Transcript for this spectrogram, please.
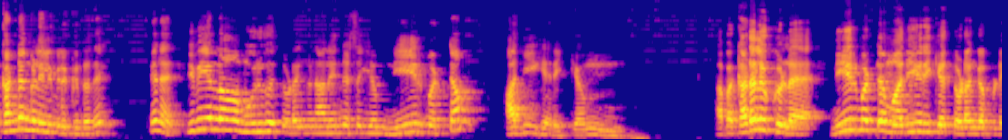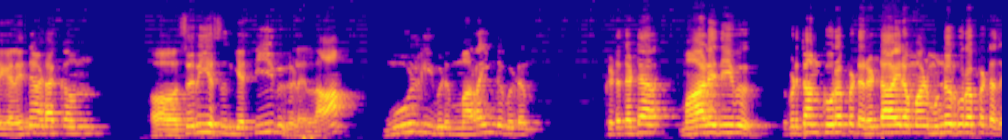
கண்டங்களிலும் இருக்கின்றது. என்ன? இவையெல்லாம் உருகத் தொடங்கினால் என்ன செய்யும்? நீர்மட்டம் அதிகரிக்கும். அப்ப கடலுக்குள்ள நீர்மட்டம் அதிகரிக்க தொடங்க பிள்ளைகள் என்ன அடக்கம்? சிறிய சிறிய தீவுகள் எல்லாம் மூழ்கி விடும் மறைந்து விடும் கிட்டத்தட்ட மாலைதீவு இப்படித்தான் கூறப்பட்ட ரெண்டாயிரம் ஆண்டு முன்னர் கூறப்பட்டது.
